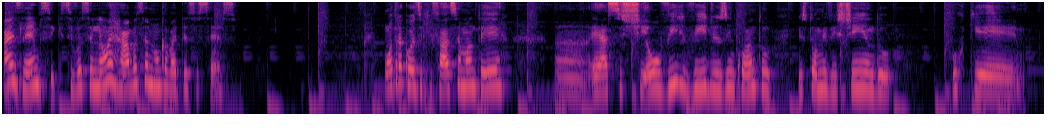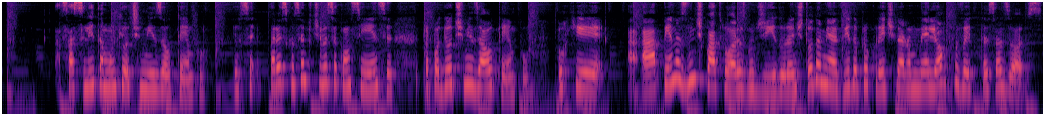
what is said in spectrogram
Mas lembre-se que se você não errar, você nunca vai ter sucesso. Outra coisa que faço é manter, uh, é assistir, ouvir vídeos enquanto estou me vestindo, porque facilita muito e otimiza o tempo. Eu, parece que eu sempre tive essa consciência para poder otimizar o tempo, porque há apenas 24 horas no dia, durante toda a minha vida, procurei tirar o melhor proveito dessas horas.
